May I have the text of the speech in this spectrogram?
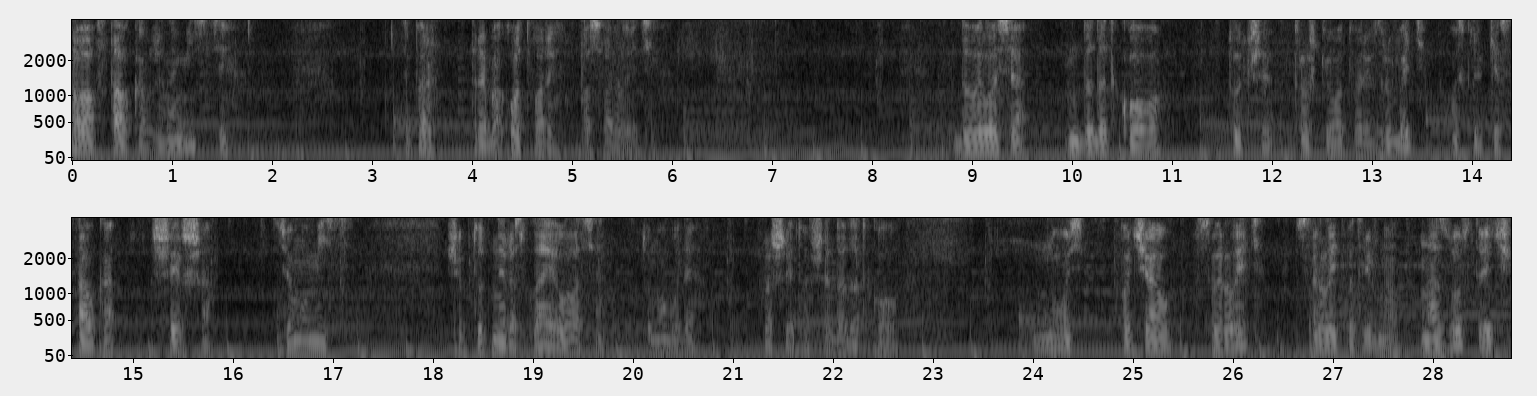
Нова вставка вже на місці. Тепер треба отвори посверлити. Довелося додатково тут ще трошки отворів зробити, оскільки вставка ширша в цьому місці. Щоб тут не розклеювалося, тому буде прошито ще додатково. Ну ось почав сверлить. Сверлить потрібно назустріч.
